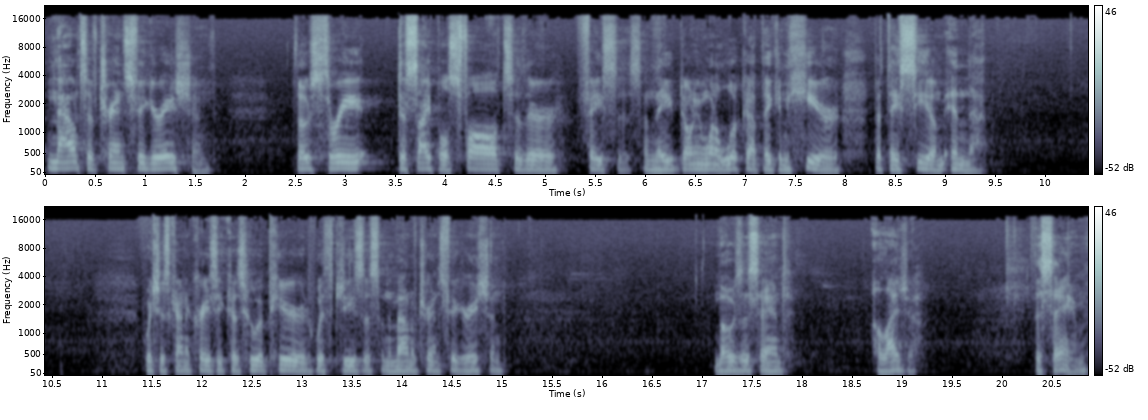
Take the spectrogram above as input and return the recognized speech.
Mount of Transfiguration, those three disciples fall to their faces and they don't even want to look up. They can hear, but they see him in that. Which is kind of crazy because who appeared with Jesus in the Mount of Transfiguration? Moses and Elijah. The same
